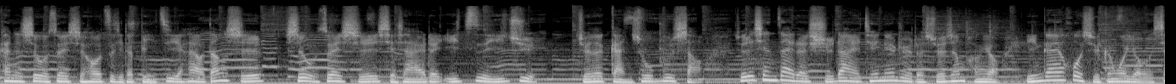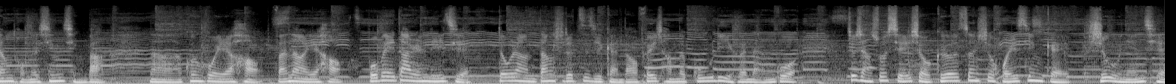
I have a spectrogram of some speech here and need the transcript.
看着十五岁时候自己的笔记，还有当时十五岁时写下来的一字一句，觉得感触不少。”觉得现在的时代，t e e n a g e r 的学生朋友，应该或许跟我有相同的心情吧。那困惑也好，烦恼也好，不被大人理解，都让当时的自己感到非常的孤立和难过。就想说写一首歌，算是回信给十五年前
